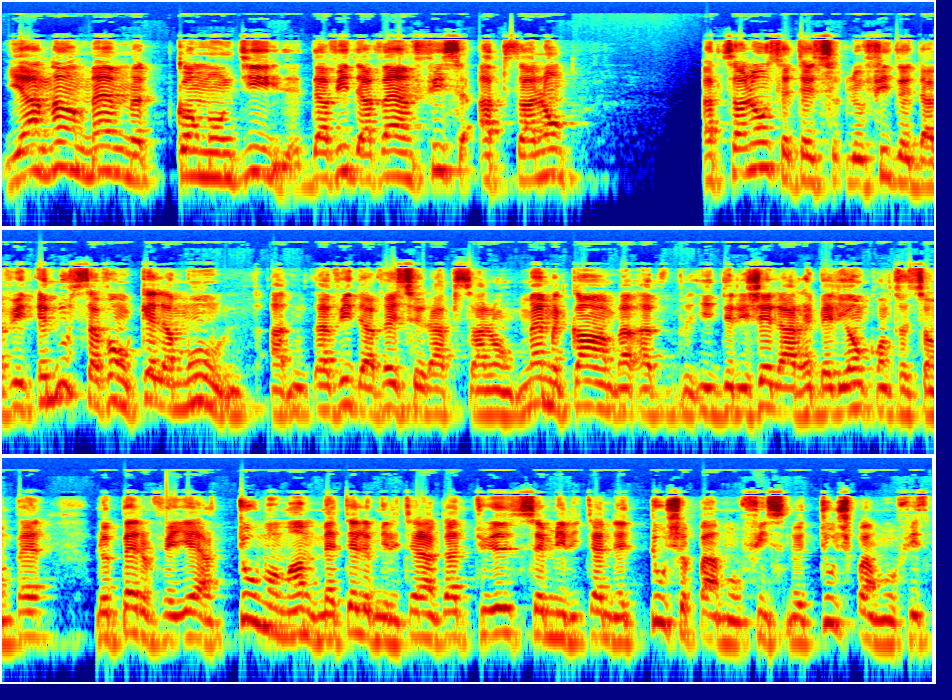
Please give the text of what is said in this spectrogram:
Il y en a même, comme on dit, David avait un fils, Absalom, Absalom, c'était le fils de David. Et nous savons quel amour David avait sur Absalom. Même quand euh, euh, il dirigeait la rébellion contre son père, le père veillait à tout moment, mettait le militaire en garde, tuez ces militaires, ne touche pas à mon fils, ne touche pas à mon fils.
